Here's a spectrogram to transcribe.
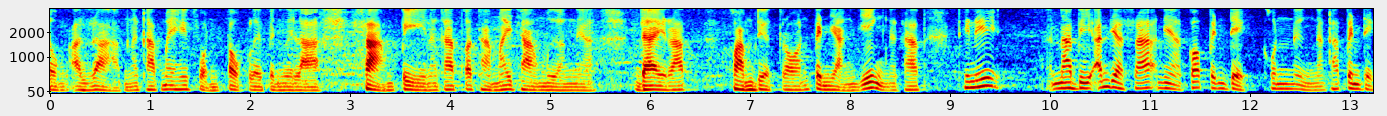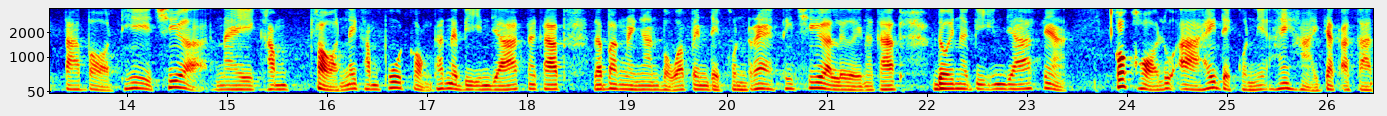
ลงอาซาบนะครับไม่ให้ฝนตกเลยเป็นเวลา3 ปีนะครับ ก็ทำให้ชาวเมืองเนี่ยได้รับความเดือดร้อนเป็นอย่างยิ่งนะครับ ทีนี้นบีอัญญาซะเนี่ยก็เป็นเด็กคนหนึ่งนะครับ เป็นเด็กตาบอดที่เชื่อในคำสอนในคำพูดของท่านนบีอินยาสนะครับ และบางรายงานบอกว่าเป็นเด็กคนแรกที่เชื่อเลยนะครับ โดยนบีอินยาสเนี่ยก็ขอดุอาให้เด็กคนนี้ให้หายจากอาการ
